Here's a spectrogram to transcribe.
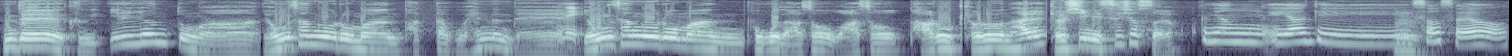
근데 그 1년 동안 영상으로만 봤다고 했는데 네. 영상으로만 보고 나서 와서 바로 결혼할 결심이 쓰셨어요? 그냥 이야기 음. 썼어요.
